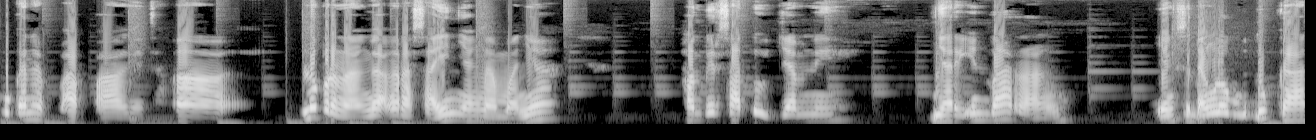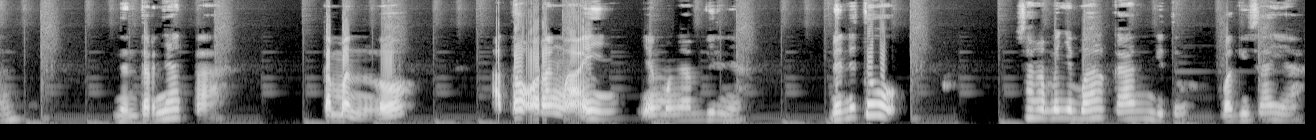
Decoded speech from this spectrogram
bukan apa-apa gitu. Uh, lo pernah nggak ngerasain yang namanya hampir satu jam nih nyariin barang yang sedang lo butuhkan dan ternyata temen lo atau orang lain yang mengambilnya. Dan itu sangat menyebalkan gitu bagi saya.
